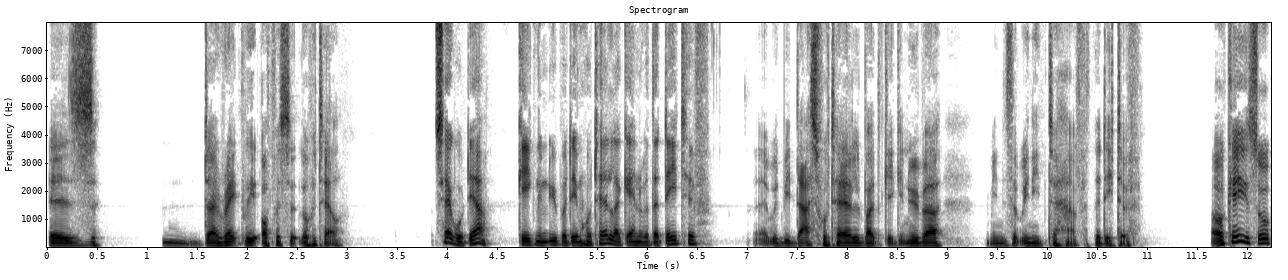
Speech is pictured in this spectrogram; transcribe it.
is directly opposite the hotel. Sehr gut, ja. Gegenüber dem Hotel, again with a dative. It would be das Hotel, but gegenüber means that we need to have the dative. Okay, so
